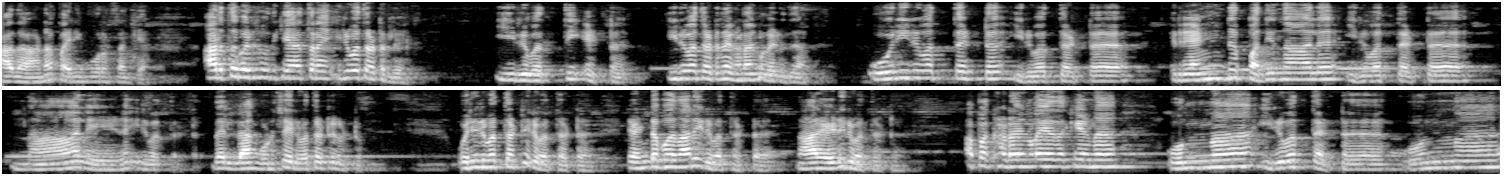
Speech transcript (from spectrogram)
അതാണ് പരിപൂർണ സംഖ്യ. അടുത്ത പരിശോധിക്കുക. എത്ര? ഇരുപത്തെട്ടല്ലേ ഇരുപത്തി എട്ട് ഇരുപത്തെട്ടിന്റെ ഘടകങ്ങൾ എഴുതുക. ഒരു ഇരുപത്തെട്ട് ഇരുപത്തെട്ട്. രണ്ട് പതിനാല് ഇരുപത്തെട്ട്. നാലേഴ് ഇരുപത്തെട്ട്. ഇതെല്ലാം കുടിച്ച് ഇരുപത്തെട്ട് കിട്ടും. ഒരു ഇരുപത്തെട്ട് ഇരുപത്തെട്ട് രണ്ട് പതിനാല് ഇരുപത്തെട്ട് നാല് ഏഴ് ഇരുപത്തെട്ട്. അപ്പോൾ ഘടകങ്ങൾ ഏതൊക്കെയാണ്? ഒന്ന് ഇരുപത്തെട്ട് ഒന്ന്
